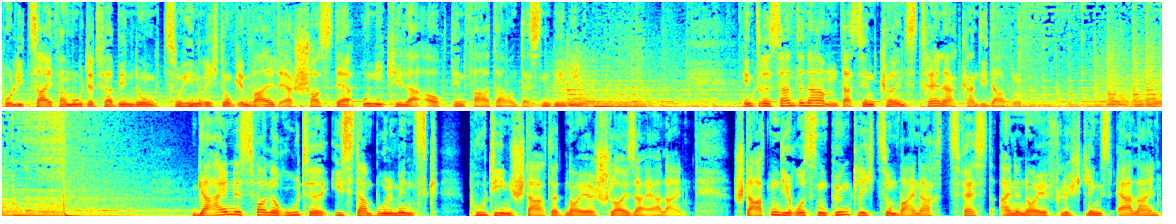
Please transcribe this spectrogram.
Polizei vermutet Verbindung zur Hinrichtung im Wald. Erschoss der Unikiller auch den Vater und dessen Baby. Interessante Namen, das sind Kölns Trainerkandidaten. Geheimnisvolle Route Istanbul-Minsk. Putin startet neue Schleuser-Airline. Starten die Russen pünktlich zum Weihnachtsfest eine neue Flüchtlings-Airline?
